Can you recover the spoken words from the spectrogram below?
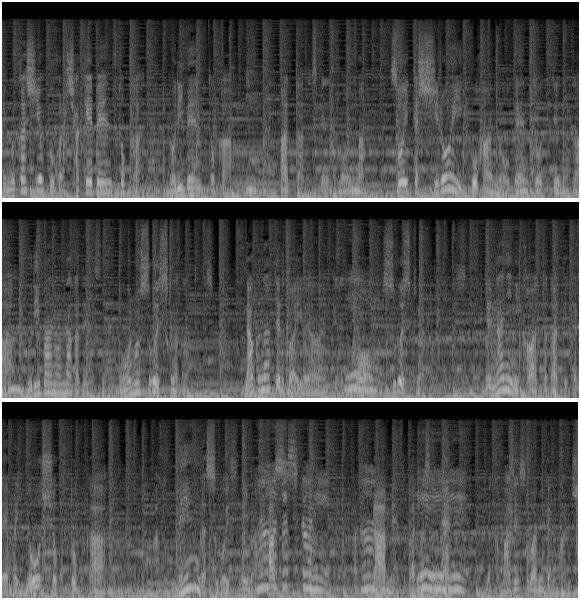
で昔よくほら鮭弁とか海苔弁とかあったんですけれども今そういった白いご飯のお弁当っていうのが売り場の中でですねものすごい少なくなってるんですよ。なくなってるとは言わないけれども、すごい少なくなってる。んで何に変わったかって言ったらやっぱり洋食とかあと麺がすごいですね今。パス確かに。あとラーメンとかありますよね、なんか混ぜそばみたいのもあるし、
